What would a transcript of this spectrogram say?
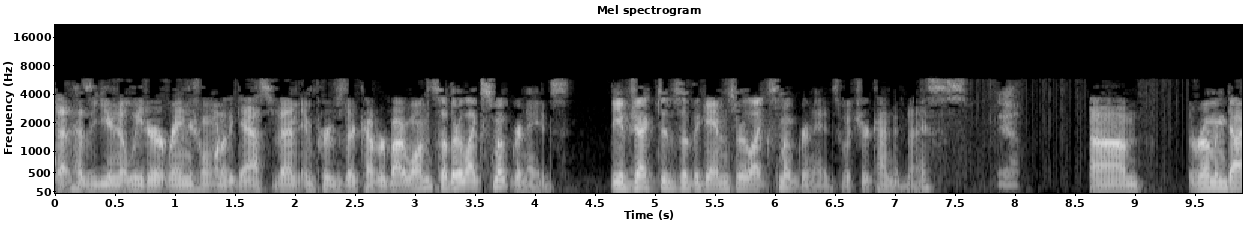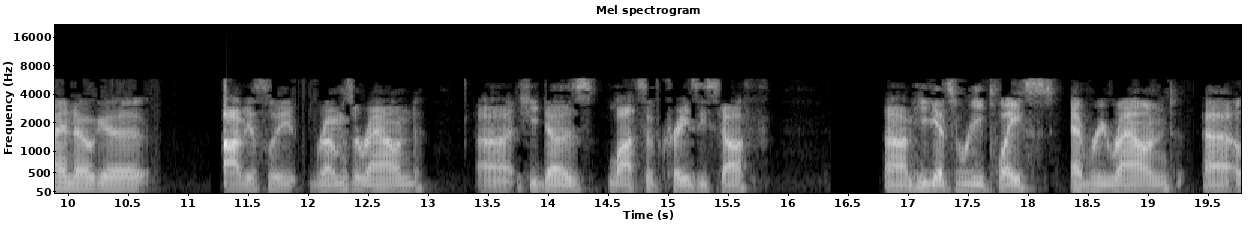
that has a unit leader at range one of the gas vent improves their cover by one. So they're like smoke grenades. The objectives of the games are like smoke grenades, which are kind of nice. Yeah. Um, the roaming Dianoga obviously roams around. Uh, he does lots of crazy stuff. Um, he gets replaced every round, uh,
